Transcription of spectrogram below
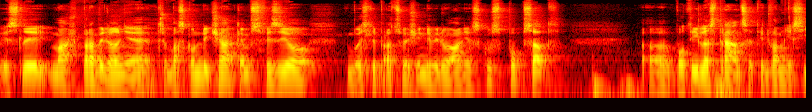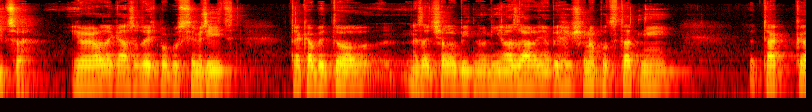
jestli máš pravidelně třeba s kondičákem, s fyzio, nebo jestli pracuješ individuálně, zkus popsat po téhle stránce ty dva měsíce. Jo, jo, tak já se teď pokusím říct, tak aby to nezačalo být nudný, ale zároveň aby všechno podstatný, tak eh,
